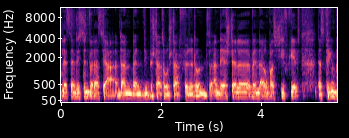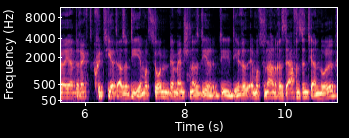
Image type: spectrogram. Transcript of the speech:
letztendlich sind wir das ja dann, wenn die Bestattung stattfindet. Und an der Stelle, wenn da irgendwas schief geht, das kriegen wir ja direkt quittiert. Also die Emotionen der Menschen, also die, die, die emotionalen Reserven sind ja null.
